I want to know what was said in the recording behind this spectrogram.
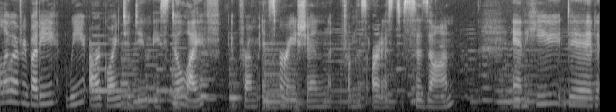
Hello everybody. We are going to do a still life from inspiration from this artist Cezanne. And he did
